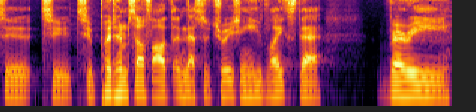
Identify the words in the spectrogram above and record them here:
to to to put himself out in that situation. He likes that very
